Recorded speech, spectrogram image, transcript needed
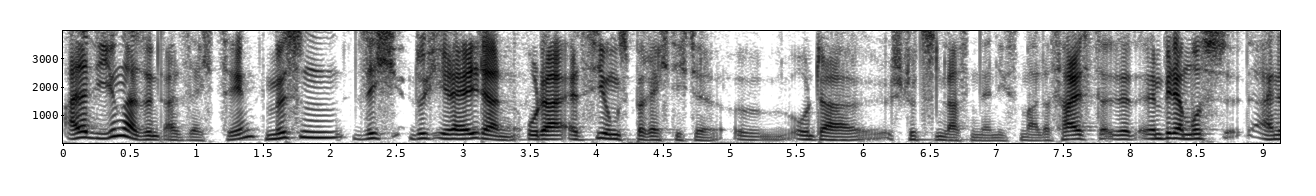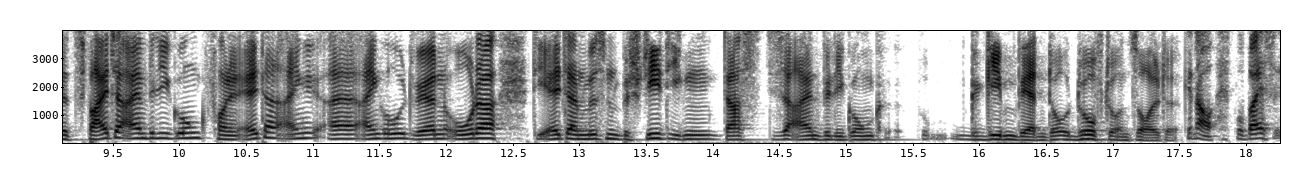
Alle, die jünger sind als 16, müssen sich durch ihre Eltern oder Erziehungsberechtigte äh, unterstützen lassen, nenne ich es mal. Das heißt, äh, entweder muss eine zweite Einwilligung von den Eltern einge äh, eingeholt werden oder die Eltern müssen bestätigen, dass diese Einwilligung gegeben werden durfte und sollte. Genau, wobei es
